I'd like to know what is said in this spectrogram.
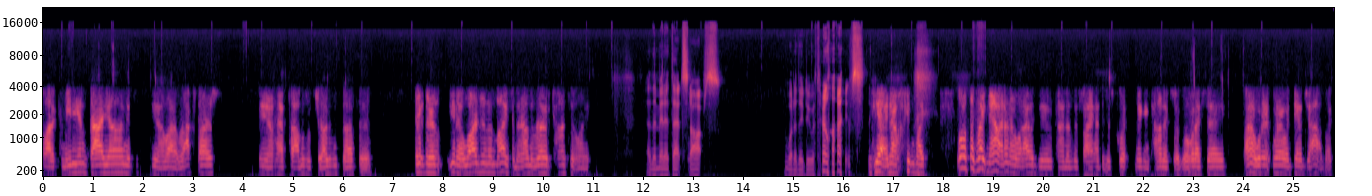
a lot of comedians die young. It's you know a lot of rock stars, you know, have problems with drugs and stuff. They're they're, they're you know larger than life and they're on the road constantly. And the minute that stops, what do they do with their lives? Yeah, I know. like, well, it's like right now. I don't know what I would do. Kind of if I had to just quit making comics. Like, what would I say? I don't know where where I would get a job. Like,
